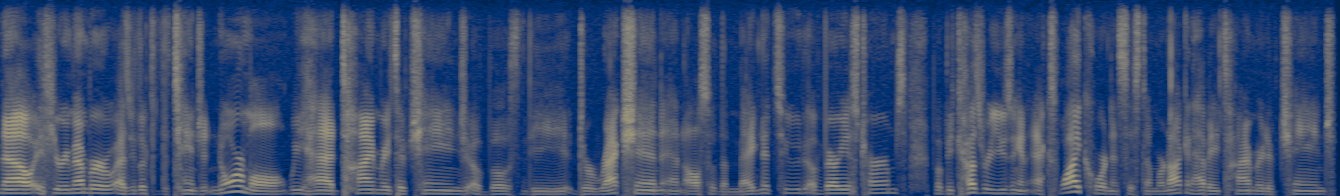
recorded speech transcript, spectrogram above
Now, if you remember, as we looked at the tangent normal, we had time rates of change of both the direction and also the magnitude of various terms. But because we're using an xy coordinate system, we're not going to have any time rate of change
